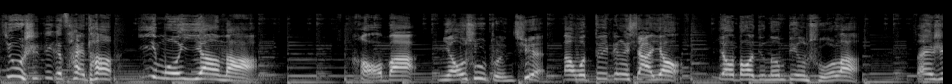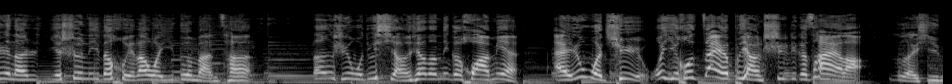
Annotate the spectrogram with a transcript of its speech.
就是这个菜汤一模一样的。”好吧，描述准确，那我对症下药，药到就能病除了。但是呢，也顺利的毁了我一顿晚餐。当时我就想象的那个画面，哎呦我去，我以后再也不想吃这个菜了，恶心。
